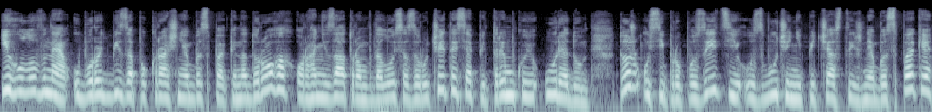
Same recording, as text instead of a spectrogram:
І головне, у боротьбі за покращення безпеки на дорогах організаторам вдалося заручитися підтримкою уряду. Тож усі пропозиції, озвучені під час тижня безпеки,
